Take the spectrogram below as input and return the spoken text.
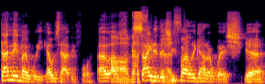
That made my week. I was happy for her. I, I was oh, excited that she finally got her wish. Yeah.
